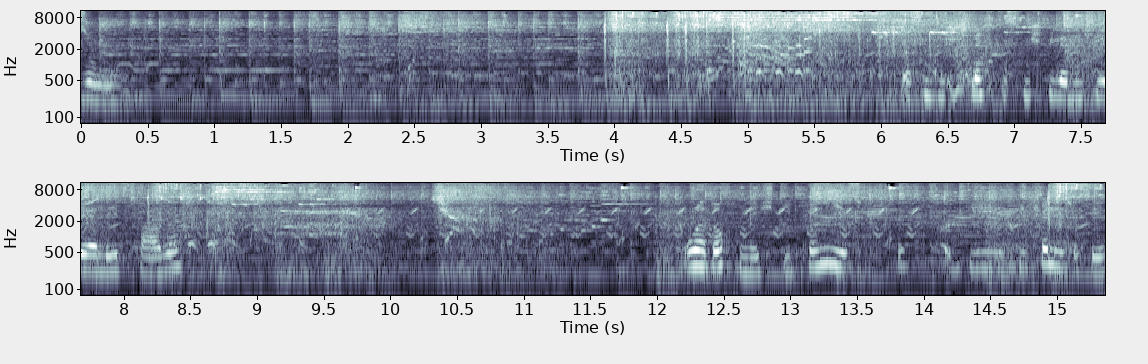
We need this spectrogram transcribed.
So. Sind die schlechtesten Spieler, die ich je erlebt habe. Oder doch nicht. Die Penny ist. Die, die Shelly ist okay.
